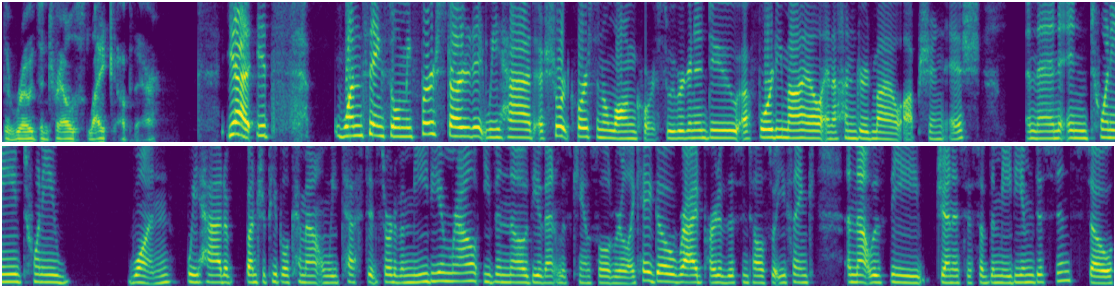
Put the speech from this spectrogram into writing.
the roads and trails like up there? Yeah, it's one thing. So when we first started it, we had a short course and a long course. We were going to do a 40 mile and a 100 mile option ish. And then in 2021, we had a bunch of people come out and we tested sort of a medium route, even though the event was canceled. We were like, hey, go ride part of this and tell us what you think. And that was the genesis of the medium distance. So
